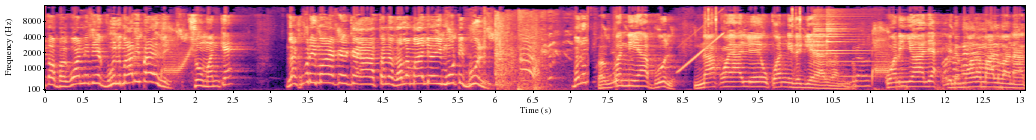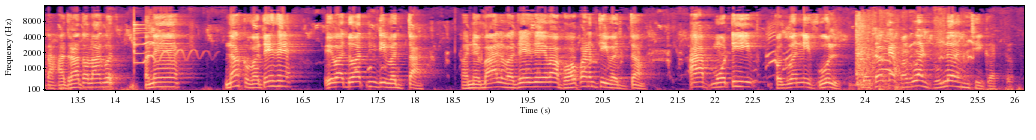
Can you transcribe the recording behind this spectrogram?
તો ભગવાનની તો એક ભૂલ મારી પાસે છે શું મન કે? લખપરી માં કે આ તને ધલમ આલ્યો એ મોટી ભૂલ. બરોબર ભગવાનની આ ભૂલ ના કોઈ આલ્યો એવું કોની જગ્યાએ હાલવાનું કોની અહીંયા આલ્યા? એટલે મોરા માલવાના હતા. હાજરા તો લાગો અને નખ વધે છે એવા દોતથી વધતા. અને બાલ વધે છે એવા ભોપણથી વધતા. આ મોટી ભગવાનની ભૂલ. બધો કે ભગવાન ભૂલ નથી કરતો.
